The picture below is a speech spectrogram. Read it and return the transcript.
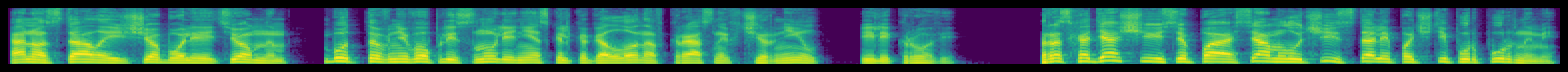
Оно стало еще более темным, будто в него плеснули несколько галлонов красных чернил или крови. Расходящиеся по осям лучи стали почти пурпурными.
